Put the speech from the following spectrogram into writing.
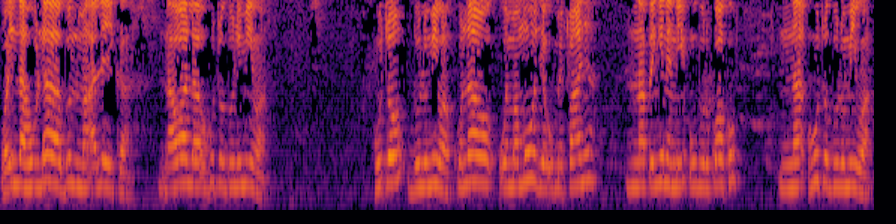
Wa innahu la dhulma alayka na wala hutodhulumiwa. Hutodhulumiwa. Kunao wema moja umefanya na pengine ni udhuru kwako na hutodhulumiwa.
